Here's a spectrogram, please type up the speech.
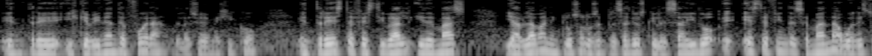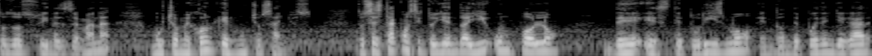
entre, y que venían de fuera de la Ciudad de México, entre este festival y demás, y hablaban incluso los empresarios que les ha ido eh, este fin de semana o en estos dos fines de semana mucho mejor que en muchos años. Entonces está constituyendo allí un polo de este turismo en donde pueden llegar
